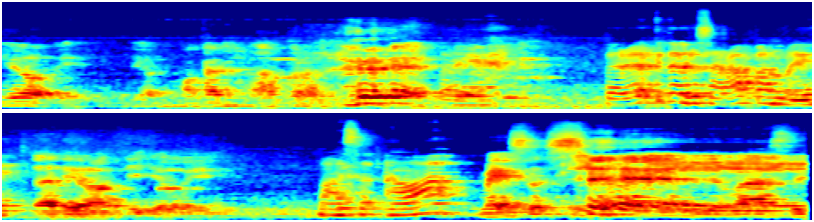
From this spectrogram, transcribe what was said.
Yo, ya, makan lapar. Apa ya? Padahal kita udah sarapan loh ya. Tadi roti yo. Masa sama Meses. Yeay. Udah pasti.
